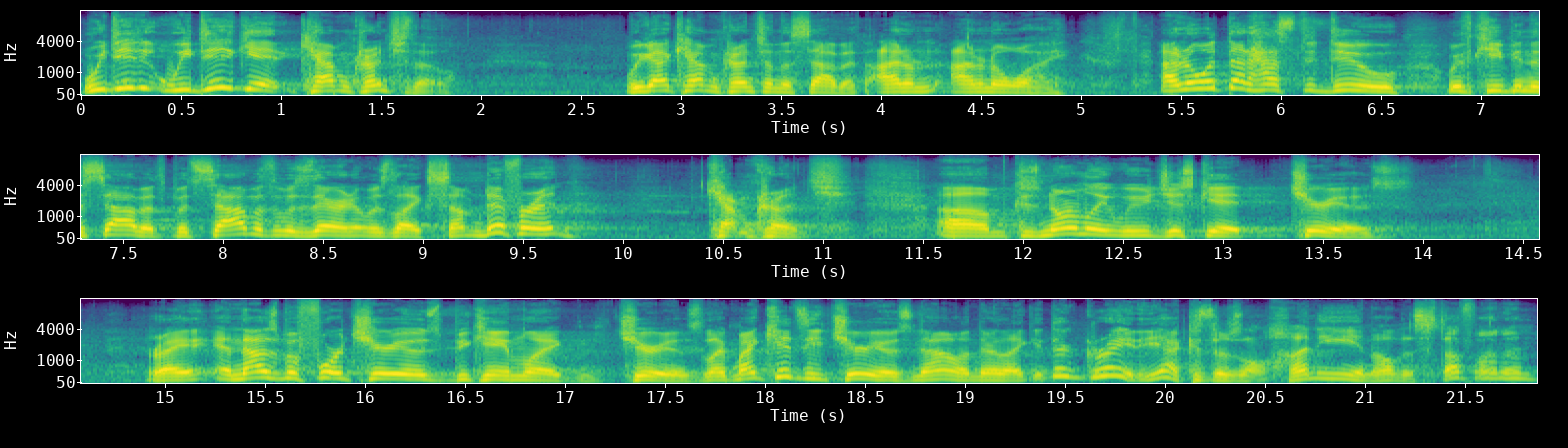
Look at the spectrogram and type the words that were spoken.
We did we did get Captain Crunch though. We got Captain Crunch on the Sabbath. I don't, I don't know why. I don't know what that has to do with keeping the Sabbath, but Sabbath was there and it was like something different. Captain Crunch. Because um, normally we would just get Cheerios, right? And that was before Cheerios became like Cheerios. Like my kids eat Cheerios now and they're like, they're great. Yeah, because there's all honey and all this stuff on them.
